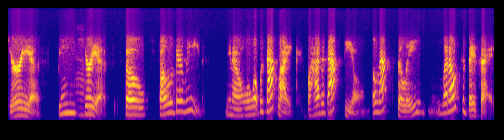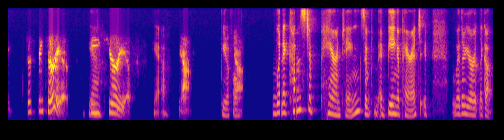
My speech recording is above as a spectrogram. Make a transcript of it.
curious being yeah. curious so follow their lead you know well what was that like well how did that feel? Oh that's silly. What else did they say? Just be curious. Be curious. Yeah. Yeah. Beautiful. When it comes to parenting, so uh, being a parent, if whether you're like a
